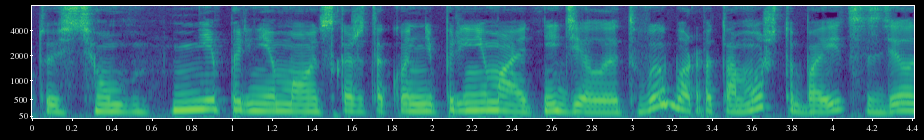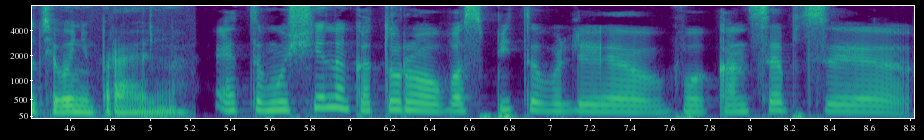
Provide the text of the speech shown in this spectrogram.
то есть он не принимает, скажем так, он не принимает, не делает выбор, потому что боится сделать его неправильно. Это мужчина, которого воспитывали в концепции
